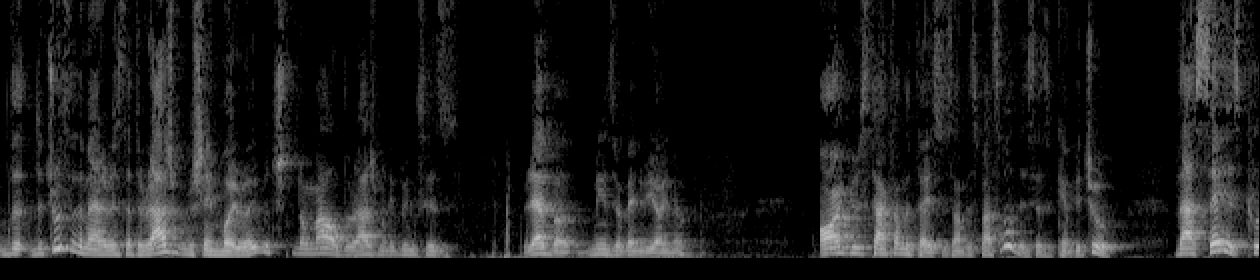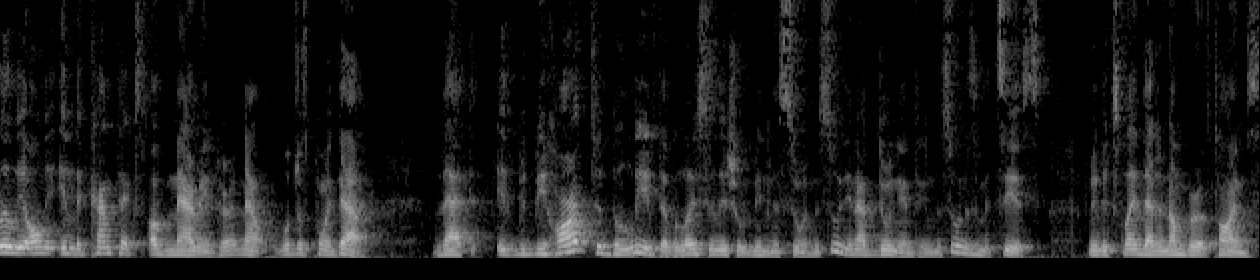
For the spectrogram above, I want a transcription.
the, the truth of the matter is that the Rashba B'Shem Moiroi, which normal, the Rashba when he brings his Rebbe, means Rabbeinu Yoino, argues tak on the Taisus on this possibility. He says it can't be true. Aseh is clearly only in the context of marrying her. Now, we'll just point out that it would be hard to believe that Veloy Silisha would mean Nesuin. Nesuin, you're not doing anything. Nesuin is a Mitzias. We've explained that a number of times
